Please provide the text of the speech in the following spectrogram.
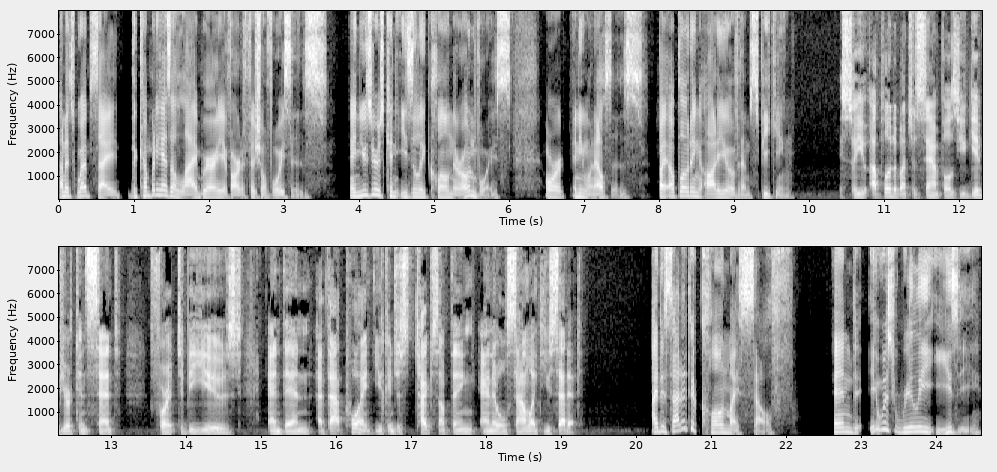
On its website, the company has a library of artificial voices, and users can easily clone their own voice, or anyone else's, by uploading audio of them speaking. So you upload a bunch of samples, you give your consent for it to be used, and then at that point, you can just type something and it will sound like you said it. I decided to clone myself, and it was really easy.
